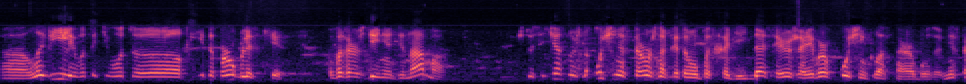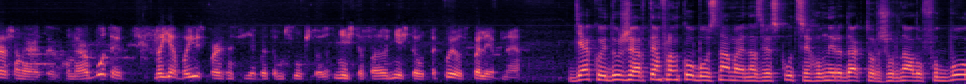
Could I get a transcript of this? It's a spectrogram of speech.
ловили вот эти вот э, какие-то проблески возрождения «Динамо», что сейчас нужно очень осторожно к этому подходить. Да, Сережа Ребров очень классно работает. Мне страшно нравится, как он работает, но я боюсь произносить об этом слух, что нечто, по- нечто вот такое вот хвалебное. Дякую дуже. Артем Франко був з нами на зв'язку. Це головний редактор журналу Футбол.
